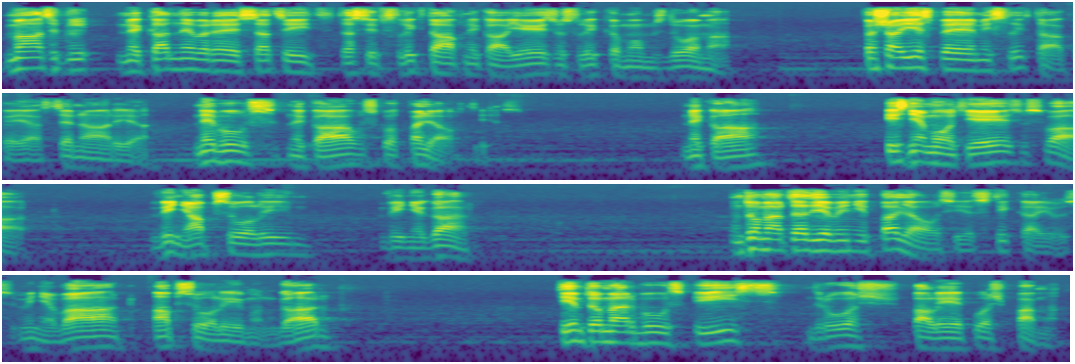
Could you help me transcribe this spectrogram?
Mācekļi nekad nevarēja sacīt, tas ir sliktāk nekā Jēzus lika mums domā. Pašā iespējami sliktākajā scenārijā nebūs nekā uz ko paļauties. Nekā izņemot Jēzus vārdu, viņa apsolījumu, viņa garu. Un tomēr, tad, ja viņi paļausies tikai uz viņa vārdu, apsolījumu un garu, tiem tomēr būs īsts, drošs, paliekošs pamats.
